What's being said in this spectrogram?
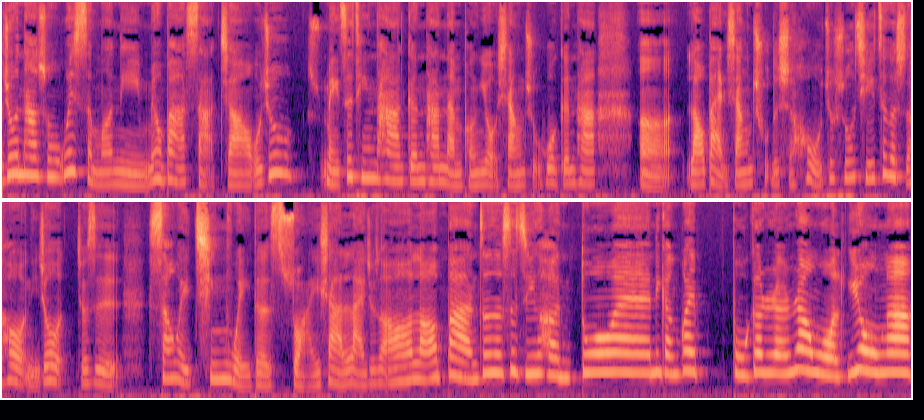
我就问他说：“为什么你没有办法撒娇？”我就每次听他跟他男朋友相处，或跟他呃老板相处的时候，我就说：“其实这个时候你就就是稍微轻微的耍一下赖，就说哦，老板真的事情很多诶，你赶快补个人让我用啊！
